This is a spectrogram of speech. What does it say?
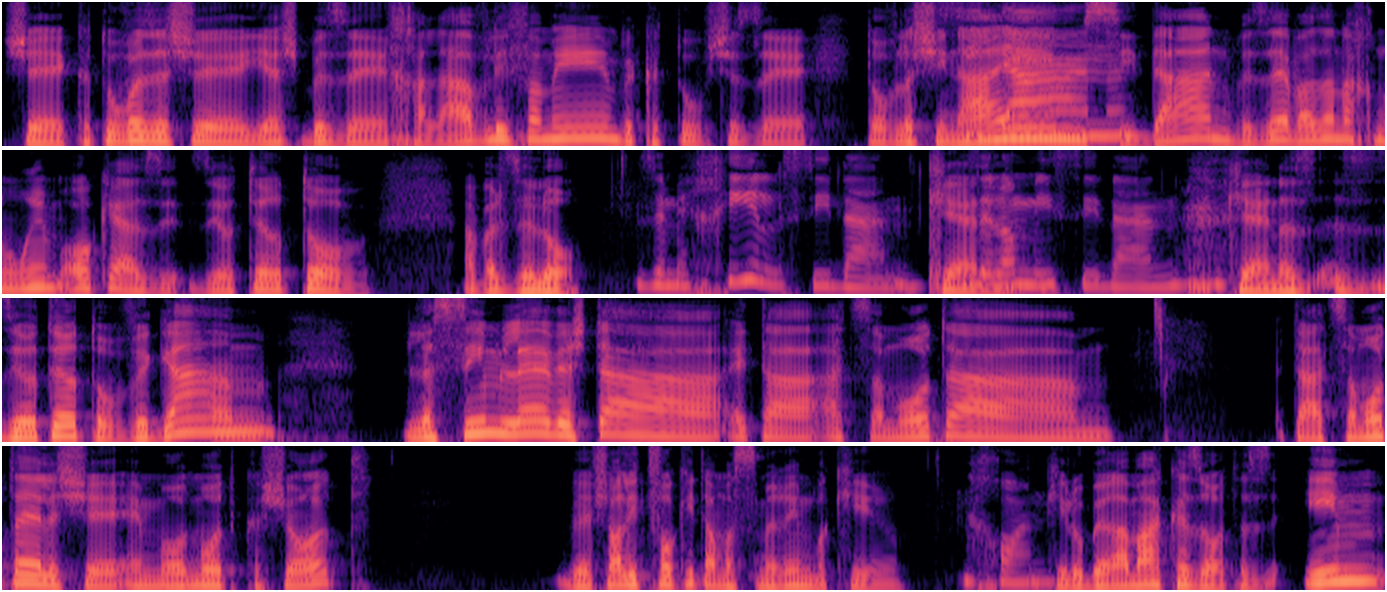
שכתוב על זה שיש בזה חלב לפעמים, וכתוב שזה טוב לשיניים, סידן. סידן וזה, ואז אנחנו אומרים, אוקיי, אז זה- יותר טוב, אבל זה לא. זה מכיל סידן. כן. זה לא מסידן. כן, אז זה יותר טוב. וגם, לשים לב, יש את העצמות, ה- את העצמות האלה שהן מאוד מאוד קשות, ואפשר לדפוק איתן מסמרים בקיר. נכון. כאילו, ברמה כזאת. אז אם,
